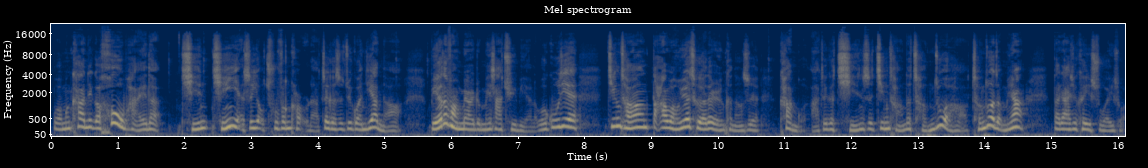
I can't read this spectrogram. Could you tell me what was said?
我们看这个后排的。琴琴也是有出风口的，这个是最关键的啊，别的方面就没啥区别了。我估计经常打网约车的人可能是看过啊，这个琴是经常的乘坐哈，乘坐怎么样？大家就可以说一说。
